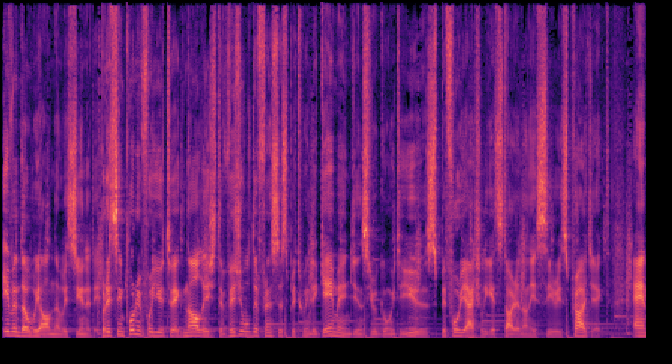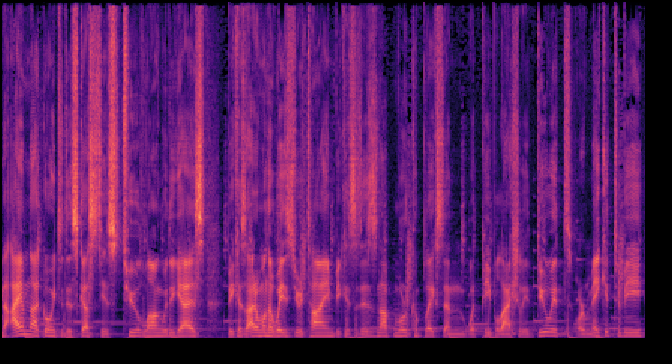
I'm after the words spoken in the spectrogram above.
even though we all know it's Unity. But it's important for you to acknowledge the visual differences between the game engines you're going to use before you actually get started on a series project. And I am not going to discuss this too long with you guys, because I don't want to waste your time because this is not more complex than what people actually do it or make it to be.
